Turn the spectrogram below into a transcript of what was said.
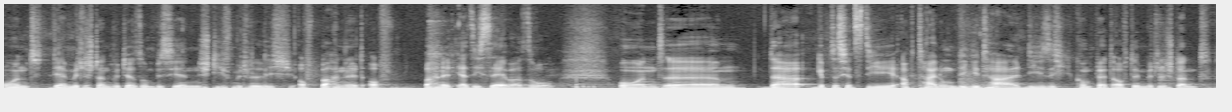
Und der Mittelstand wird ja so ein bisschen stiefmütterlich oft behandelt. Oft behandelt er sich selber so. Und ähm, da gibt es jetzt die Abteilung Digital, die sich komplett auf den Mittelstand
